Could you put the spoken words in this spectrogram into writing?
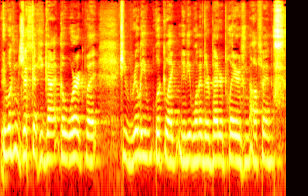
games, It wasn't just that he got the work, but he really looked like maybe one of their better players in offense,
